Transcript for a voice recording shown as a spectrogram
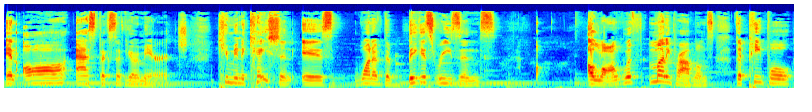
in all aspects of your marriage. Communication is one of the biggest reasons, along with money problems, that people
